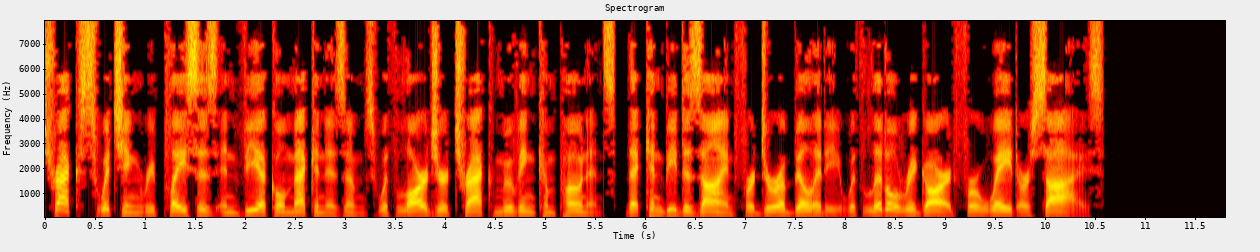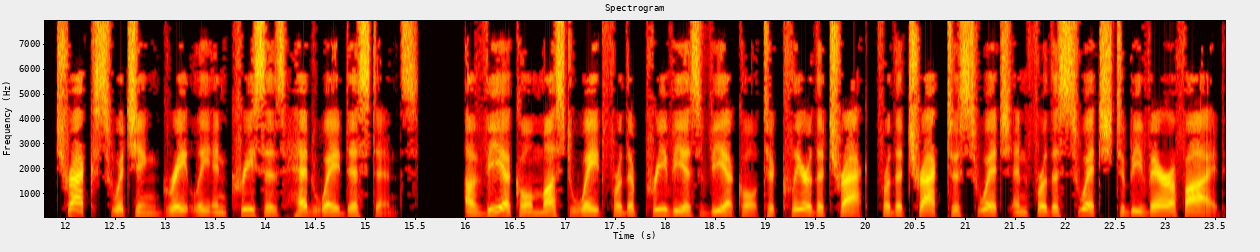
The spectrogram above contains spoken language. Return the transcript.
Track switching replaces in-vehicle mechanisms with larger track-moving components, that can be designed for durability with little regard for weight or size. Track switching greatly increases headway distance. A vehicle must wait for the previous vehicle to clear the track, for the track to switch and for the switch to be verified.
